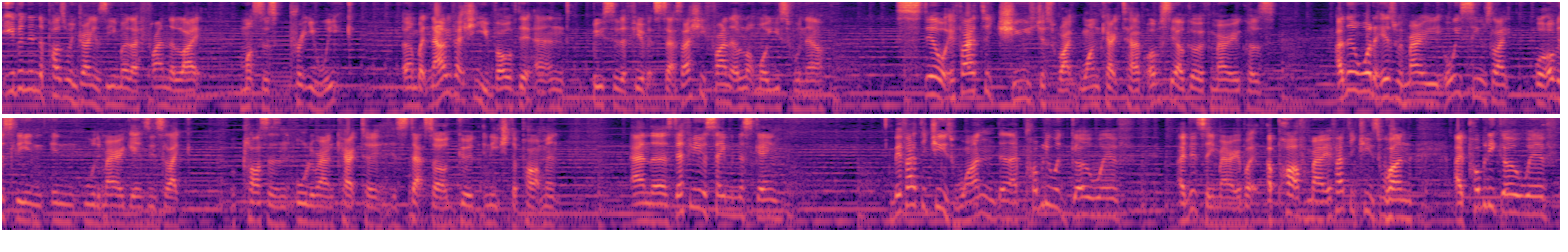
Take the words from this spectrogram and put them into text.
Even in the Puzzle and Dragon Z mode I find the light monsters pretty weak. Um, but now we've actually evolved it and boosted a few of its stats. I actually find it a lot more useful now. Still, if I had to choose just like one character obviously I'll go with Mario because I don't know what it is with Mario. It always seems like, well obviously in, in all the Mario games it's like classed as an all-around character. His stats are good in each department. And uh, it's definitely the same in this game. But if I had to choose one, then I probably would go with... I did say Mario, but apart from Mario, if I had to choose one, I'd probably go with...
